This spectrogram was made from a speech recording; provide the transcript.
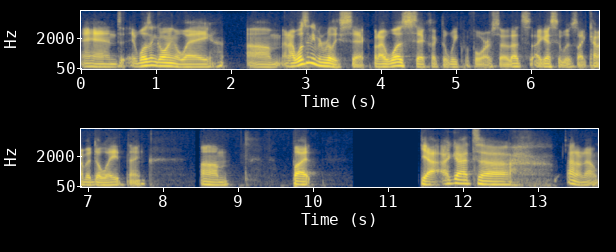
and it wasn't going away um and i wasn't even really sick but i was sick like the week before so that's i guess it was like kind of a delayed thing um but yeah i got uh i don't know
